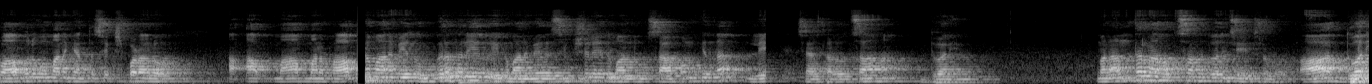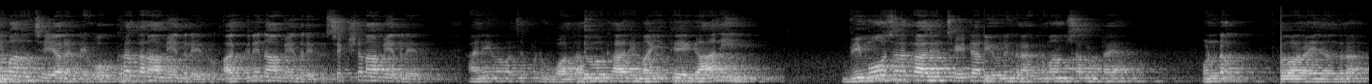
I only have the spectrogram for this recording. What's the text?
పాపులమో మనకి ఎంత శిక్ష పడాలో మా మన పాప మన మీద ఉగ్రత లేదు ఇక మన మీద శిక్ష లేదు మన శాపం కింద లే చేస్తాడు ఉత్సాహ ధ్వని. మనందరం ఆ ఉత్సాహ ధ్వని చేయించడం ఆ ధ్వని మనం చేయాలంటే ఉగ్రత నా మీద లేదు అగ్ని నా మీద లేదు శిక్ష నా మీద లేదు. అని చెప్పండి? వదవ కార్యం అయితే కానీ విమోచన కార్యం చేయటానికి దేవునికి రక్తమాంసాలు ఉంటాయా? ఉండవు. వారైనందున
